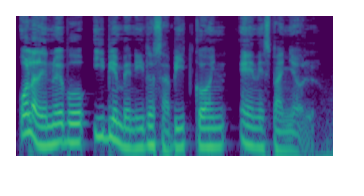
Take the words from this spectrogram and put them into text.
Hola de nuevo y bienvenidos a Bitcoin en español.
